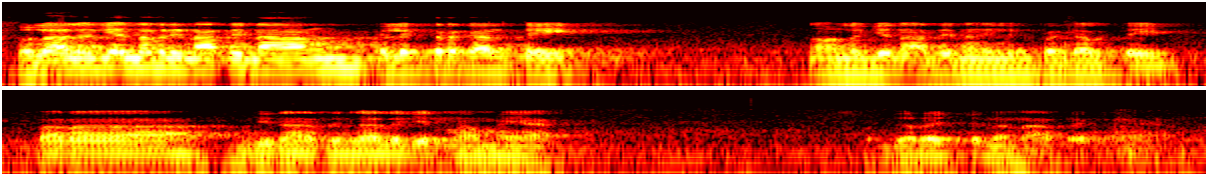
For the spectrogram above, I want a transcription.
So, lalagyan na rin natin ng electrical tape. No, lagyan natin ng electrical tape para hindi natin lalagyan mamaya. So, diretso na natin. Ayan.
